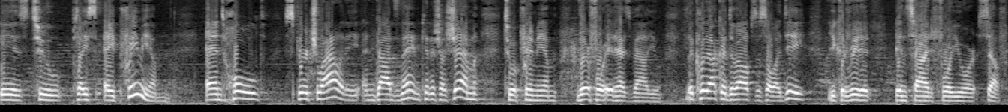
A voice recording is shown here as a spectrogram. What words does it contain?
is to place a premium and hold spirituality and God's name, Kiddush Hashem, to a premium. Therefore, it has value. The Kli Yakar develops this whole idea. You could read it inside for yourself.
